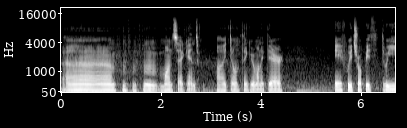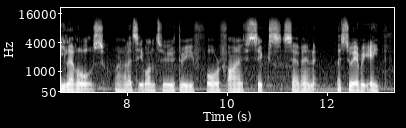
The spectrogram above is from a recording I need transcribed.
Um one second. I don't think we want it there. If we drop it three levels uh, let's see one two three four five six seven. Let's do every eighth.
